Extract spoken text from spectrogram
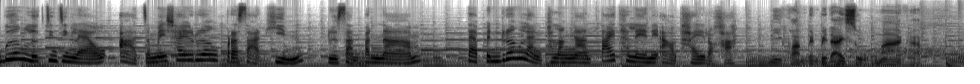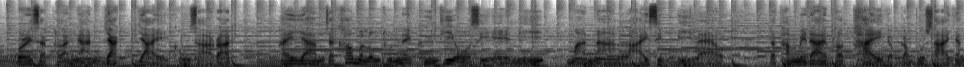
เบื้องลึกจริง ๆ แล้ว อาจจะไม่ใช่เรื่องปราสาทหิน หรือสันปันน้ำแต่เป็นเรื่องแหล่งพลังงานใต้ทะเลในอ่าวไทยเหรอคะ มีความเป็นไปได้สูงมากครับ บริษัทพลังงานยักษ์ใหญ่ของสหรัฐ พยายามจะเข้ามาลงทุนในพื้นที่ OCA นี้มานานหลายสิบปีแล้ว แต่ทำไม่ได้เพราะไทยกับกัมพูชายัง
